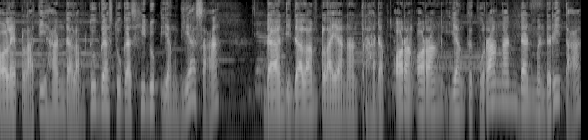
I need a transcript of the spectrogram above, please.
oleh pelatihan dalam tugas-tugas hidup yang biasa dan di dalam pelayanan terhadap orang-orang yang kekurangan dan menderita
